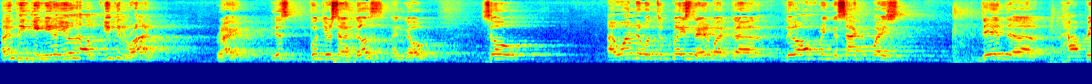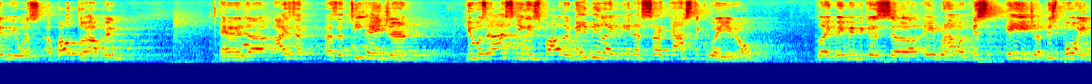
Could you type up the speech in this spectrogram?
I'm thinking, you know, you have, you can run, right? just put your sandals and go. So I wonder what took place there, but uh, the offering, the sacrifice did uh, happen. It was about to happen. And uh, Isaac, as a teenager, he was asking his father, maybe like in a sarcastic way, you know, like maybe because uh, Abraham at this age, at this point,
